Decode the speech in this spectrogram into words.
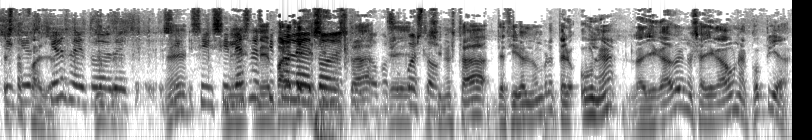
Si esta quieres- falla. quieres leer todo Yo creo- si- si- si Me- lees el escrito, lee todo no escrito, por supuesto. si no está decir el nombre, pero una la ha llegado y nos ha llegado una copia.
